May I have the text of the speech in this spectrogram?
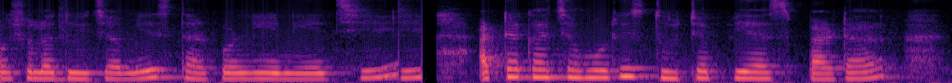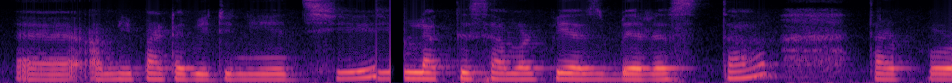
মশলা দুই চামচ তারপর নিয়ে নিয়েছি। আটটা কাঁচামরিচ, দুইটা পেঁয়াজ বাটা আমি পাটা বেটে নিয়েছি। লাগতেছে আমার পেঁয়াজ বেরেস্তা। তারপর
